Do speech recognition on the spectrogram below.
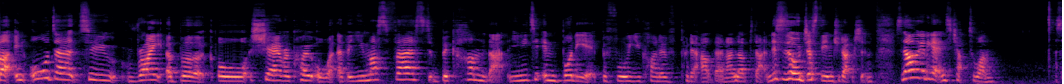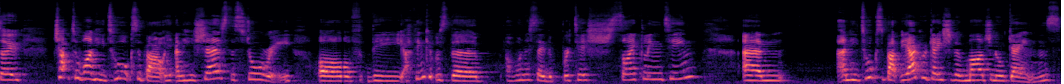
But in order to write a book or share a quote or whatever, you must first become that. You need to embody it before you kind of put it out there. And I loved that. And this is all just the introduction. So now we're going to get into chapter one. So, chapter one, he talks about and he shares the story of the, I think it was the, I want to say the British cycling team. Um, and he talks about the aggregation of marginal gains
